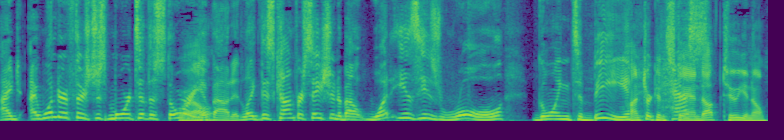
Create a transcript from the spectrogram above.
I, I wonder if there's just more to the story Well- about it. Like this conversation about what is his role going to be. Hunter can has- stand up too, you know.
